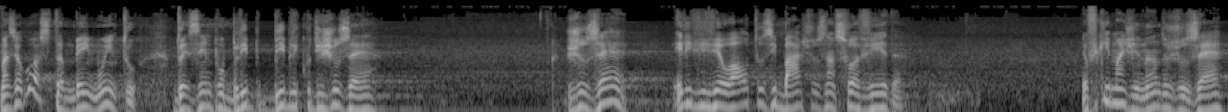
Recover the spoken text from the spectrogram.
Mas eu gosto também muito do exemplo bíblico de José. José, ele viveu altos e baixos na sua vida. Eu fico imaginando José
